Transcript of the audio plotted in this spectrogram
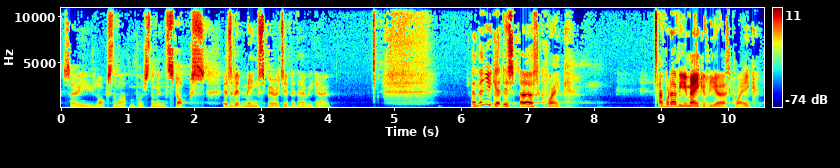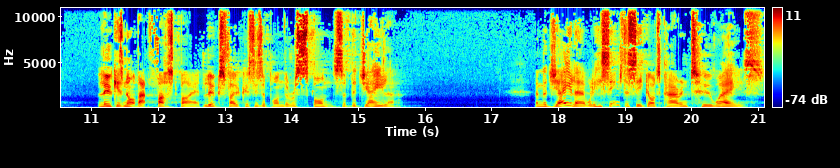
So he locks them up and puts them in stocks. It's a bit mean spirited, but there we go. And then you get this earthquake. And whatever you make of the earthquake, Luke is not that fussed by it. Luke's focus is upon the response of the jailer. And the jailer, well, he seems to see God's power in two ways.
